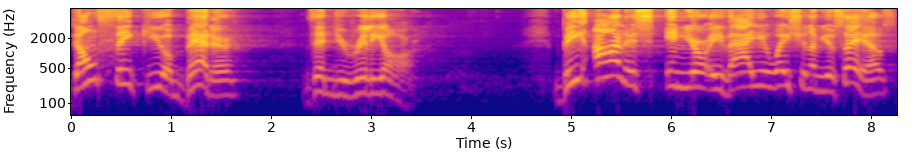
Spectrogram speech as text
Don't think you are better than you really are. Be honest in your evaluation of yourselves,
